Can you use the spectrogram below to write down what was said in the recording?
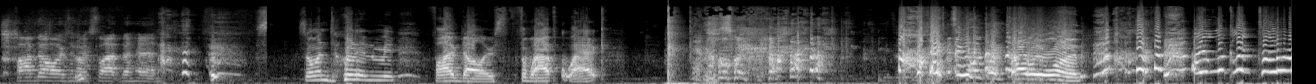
Five dollars and I slapped the head. Someone donated me five dollars. Thwap whack. Oh my god. I do look like Tyler1. I look like Tyler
